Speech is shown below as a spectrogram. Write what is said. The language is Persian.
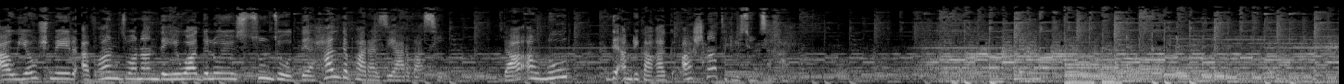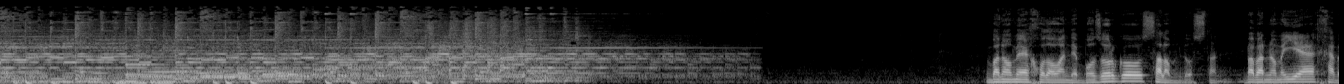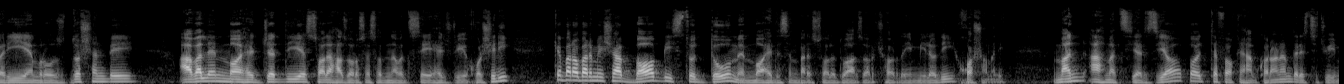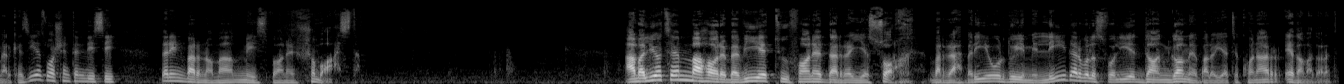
او یو شمیر افغان ځوانان د هیواد لویو ستونزو د حل لپاره زیار باسي. دا او نور د امریکا غږ آشنا تلویزیون څخه. به نام خداوند بزرگ و سلام دوستان. به برنامه خبری امروز دوشنبه اول ماه جدی سال 1393 هجری خورشیدی که برابر میشه با 22 ماه دسامبر سال 2014 میلادی. خوش آمدید. من احمد سیرزیا با اتفاق همکارانم در استودیوی مرکزی از واشنگتن دی سی در این برنامه میزبان شما هستم. عملیات محاربوی طوفان دره سرخ بر رهبری اردوی ملی در ولسوالی دانگام ولایت کنر ادامه دارد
